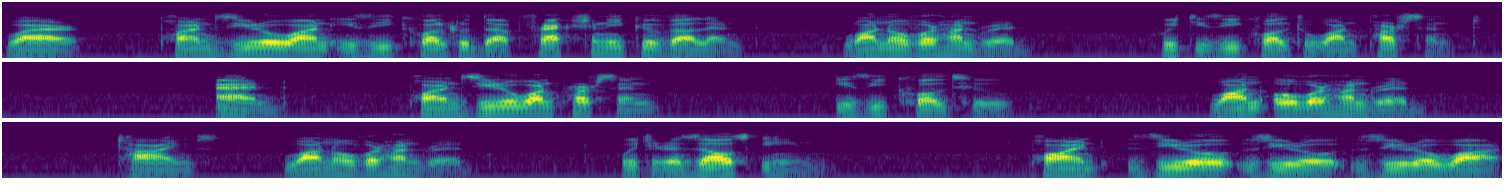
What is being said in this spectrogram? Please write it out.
where 0.01 is equal to the fraction equivalent 1 over 100, which is equal to 1 percent, and 0.01 percent is equal to 1 over 100 times 1 over 100 which results in 0.0001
